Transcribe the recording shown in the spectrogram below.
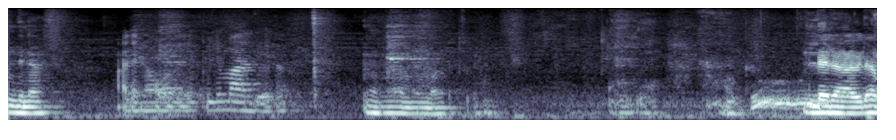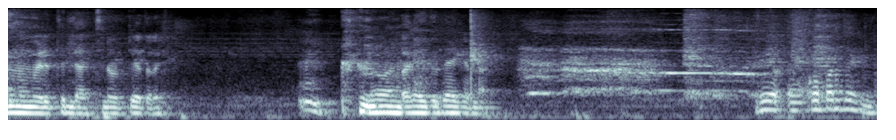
എന്തിനാ. ഇല്ല രാവിലെ അമ്മ എടുത്തില്ല അച്ഛന്റെ ഒട്ടി അത്രേ. വേണ്ട കൈത്ത് തേക്കണ്ട. തേക്കണ്ട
